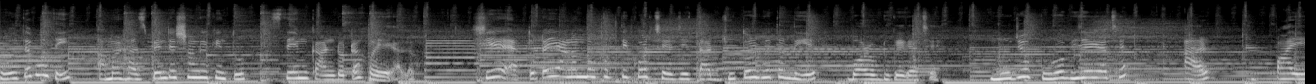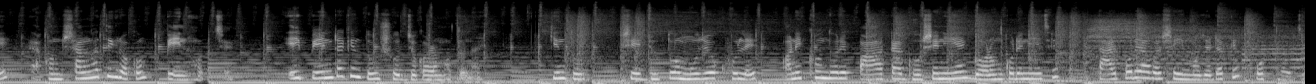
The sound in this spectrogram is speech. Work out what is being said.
বলতে বলতেই আমার হাজবেন্ডের সঙ্গে কিন্তু সেম কাণ্ডটা হয়ে গেল। সে এতটাই আনন্দ ফুর্তি করছে যে তার জুতোর ভেতর দিয়ে বরফ ঢুকে গেছে। মুজো পুরো ভিজে গেছে আর পায়ে এখন সাংঘাতিক রকম পেন হচ্ছে। এই পেনটা কিন্তু সহ্য করার মতো নয়। কিন্তু সে জুতো মুজো খুলে অনেকক্ষণ ধরে পাটা ঘষে নিয়ে গরম করে নিয়েছে। তারপরে আবার সেই মোজোটাকে পরতে হয়েছে।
